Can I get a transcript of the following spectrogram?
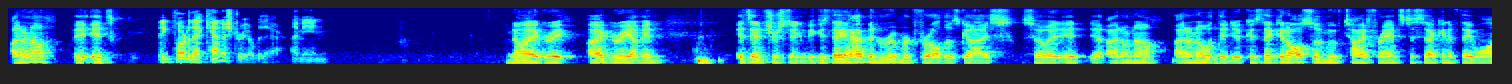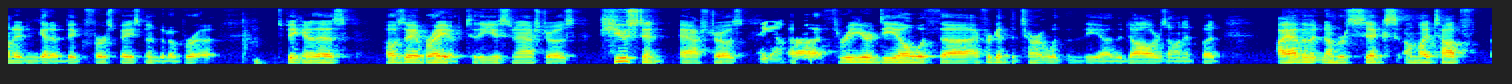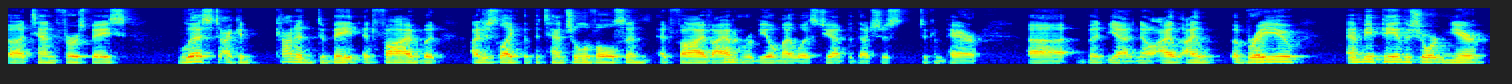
I don't know. It, it's big part of that chemistry over there. I mean, no, I agree. I agree. I mean, it's interesting because they have been rumored for all those guys. So it, it I don't know. I don't know what they do because they could also move Ty France to second if they wanted and get a big first baseman. But Abra- speaking of this, Jose Abreu to the Houston Astros. Houston Astros. There you go. Uh, three-year deal with uh, I forget the term with the uh, the dollars on it, but I have him at number six on my top uh, 10 first base list. I could kind of debate at five, but I just like the potential of Olson at five. I haven't revealed my list yet, but that's just to compare. Uh, but yeah, no, I, I Abreu, MVP in the shortened year,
